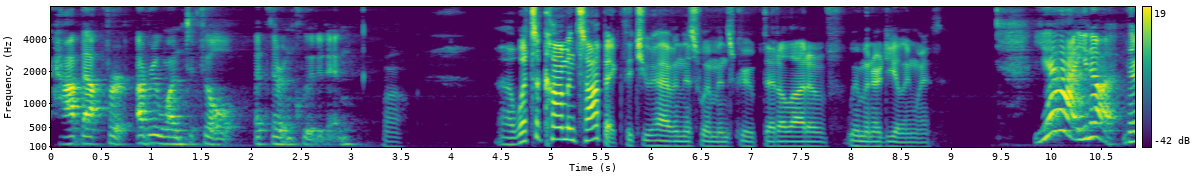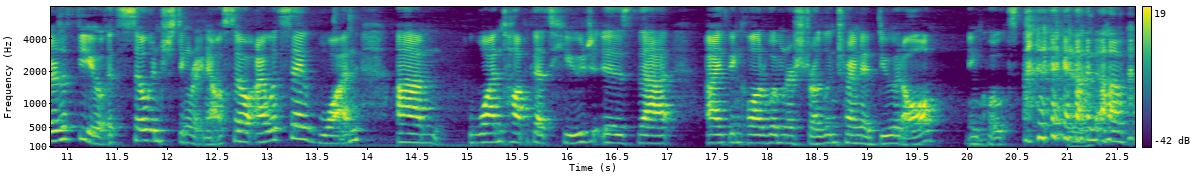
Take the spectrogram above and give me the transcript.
have that for everyone to feel like they're included in. Wow. Uh, what's a common topic that you have in this women's group that a lot of women are dealing with? Yeah, you know, there's a few. It's so interesting right now. So I would say one, um, one topic that's huge is that I think a lot of women are struggling trying to do it all in quotes and, um,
